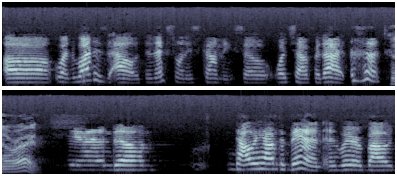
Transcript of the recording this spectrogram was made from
Uh, one one is out. The next one is coming. So watch out for that. All right. and um, now we have the band, and we're about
